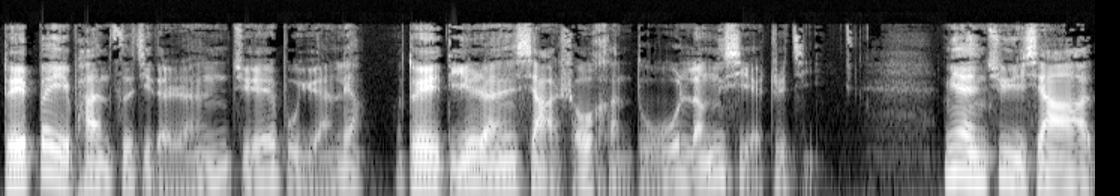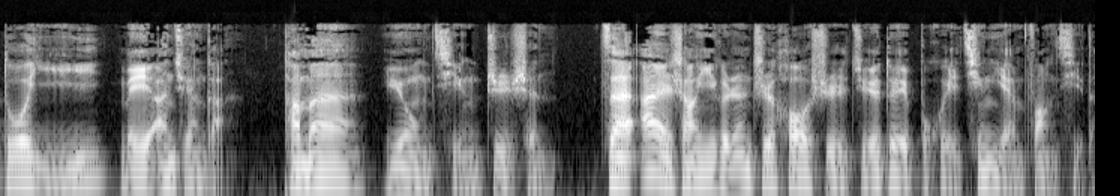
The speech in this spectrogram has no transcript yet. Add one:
对背叛自己的人绝不原谅，对敌人下手狠毒、冷血至极。面具下多疑、没安全感，他们用情至深，在爱上一个人之后是绝对不会轻言放弃的，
